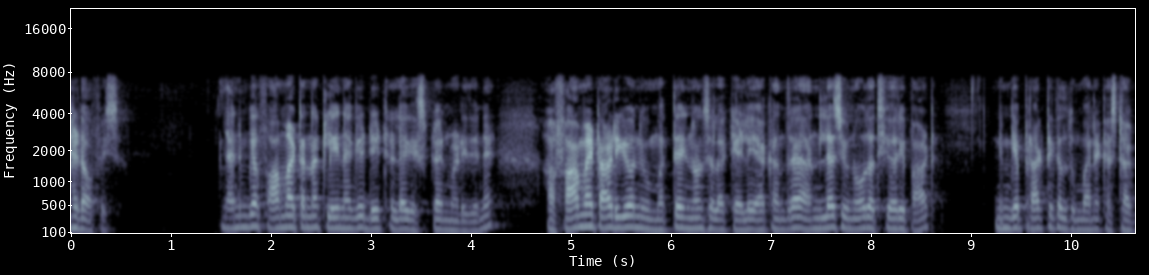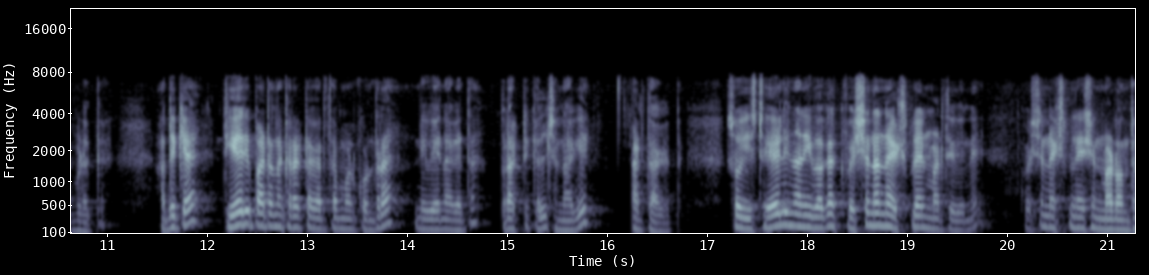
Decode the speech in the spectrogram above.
head office ನಾನು ನಿಮಗೆ ಫಾರ್ಮ್ಯಾಟನ್ನು ಕ್ಲೀನಾಗಿ ಡೀಟೇಲ್ಡಾಗಿ ಎಕ್ಸ್ಪ್ಲೈನ್ ಮಾಡಿದ್ದೀನಿ. ಆ ಫಾರ್ಮ್ಯಾಟ್ ಆಡಿಯೋ ನೀವು ಮತ್ತೆ ಇನ್ನೊಂದು ಸಲ ಕೇಳಿ. ಯಾಕಂದರೆ unless you know the theory part ನಿಮಗೆ ಪ್ರಾಕ್ಟಿಕಲ್ ತುಂಬಾ ಕಷ್ಟ ಆಗಿಬಿಡುತ್ತೆ. ಅದಕ್ಕೆ ಥಿಯರಿ ಪಾರ್ಟನ್ನು ಕರೆಕ್ಟಾಗಿ ಅರ್ಥ ಮಾಡಿಕೊಂಡ್ರೆ ನೀವೇನಾಗುತ್ತೆ? ಪ್ರಾಕ್ಟಿಕಲ್ ಚೆನ್ನಾಗಿ ಅರ್ಥ ಆಗುತ್ತೆ. ಸೊ ಇಷ್ಟು ಹೇಳಿ ನಾನು ಇವಾಗ ಕ್ವೆಶನನ್ನು ಎಕ್ಸ್ಪ್ಲೈನ್ ಮಾಡ್ತಿದ್ದೀನಿ. ಕ್ವೆಶನ್ ಎಕ್ಸ್ಪ್ಲನೇಷನ್ ಮಾಡುವಂಥ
